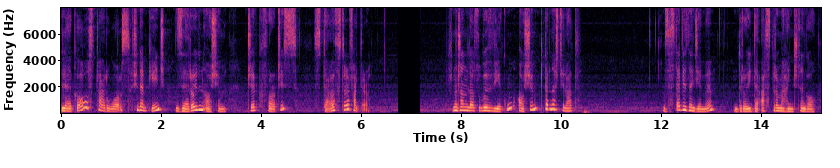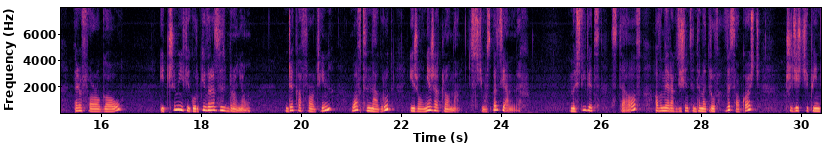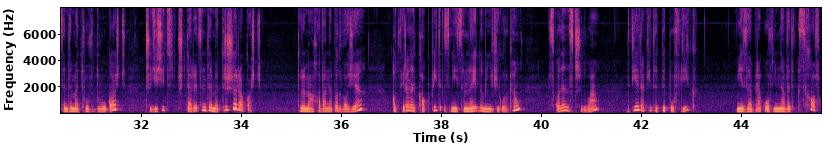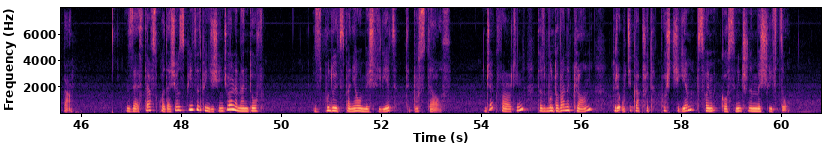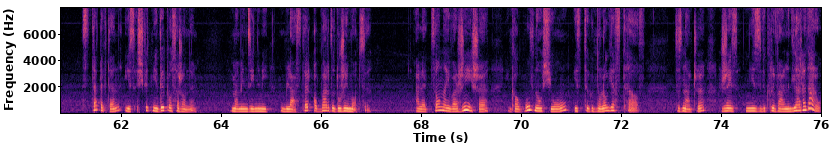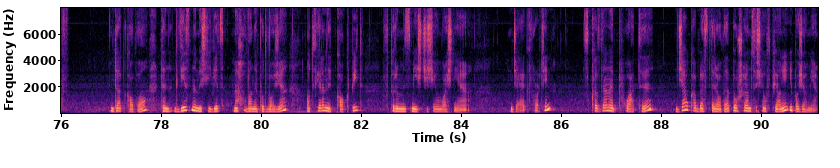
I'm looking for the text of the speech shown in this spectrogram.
Lego Star Wars 75018 Jack Fortis Stealth Starfighter. Przeznaczony dla osób w wieku 8-14 lat. W zestawie znajdziemy droida astromechanicznego Air 4 Go i trzy minifigurki wraz z bronią. Jacka Fortin, łowcy nagród i żołnierza klona z sił specjalnych. Myśliwiec Stealth o wymiarach 10 cm wysokość, 35 cm długość, 34 cm szerokość, który ma chowane podwozie, otwierany kokpit z miejscem na jedną minifigurkę, składane skrzydła, dwie rakiety typu Flick, nie zabrakło w nim nawet schowka. Zestaw składa się z 550 elementów. Zbuduj wspaniały myśliwiec typu stealth. Jack Fortin to zbuntowany klon, który ucieka przed pościgiem w swoim kosmicznym myśliwcu. Statek ten jest świetnie wyposażony. Ma m.in. blaster o bardzo dużej mocy. Ale co najważniejsze, jego główną siłą jest technologia stealth, to znaczy, że jest niezwykrywalny dla radarów. Dodatkowo ten gwiezdny myśliwiec ma chowane podwozie, otwierany kokpit, w którym zmieści się właśnie Jack 14, składane płaty, działka blasterowe poruszające się w pionie i poziomie.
